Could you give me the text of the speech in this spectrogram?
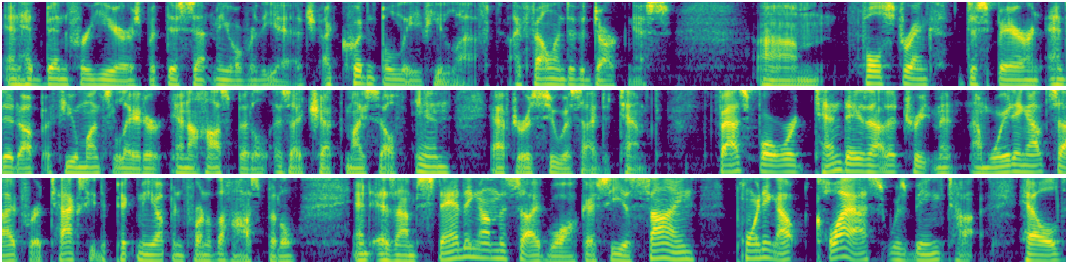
and had been for years, but this sent me over the edge. I couldn't believe he left. I fell into the darkness. Um, full strength despair and ended up a few months later in a hospital as I checked myself in after a suicide attempt. Fast forward 10 days out of treatment, I'm waiting outside for a taxi to pick me up in front of the hospital, and as I'm standing on the sidewalk, I see a sign pointing out class was being ta- held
